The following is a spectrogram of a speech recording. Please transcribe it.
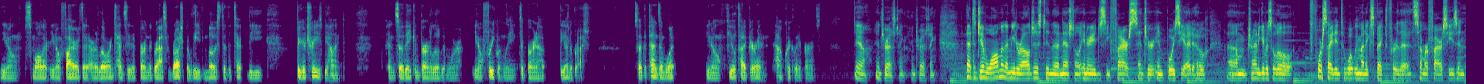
you know smaller you know fires that are lower intensity that burn the grass and brush, but leave most of the te- the bigger trees behind, and so they can burn a little bit more you know frequently to burn out the underbrush. So it depends on what you know fuel type you're in, how quickly it burns. Yeah, interesting, interesting. That's Jim Wallman, a meteorologist in the National Interagency Fire Center in Boise, Idaho, um, trying to give us a little foresight into what we might expect for the summer fire season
